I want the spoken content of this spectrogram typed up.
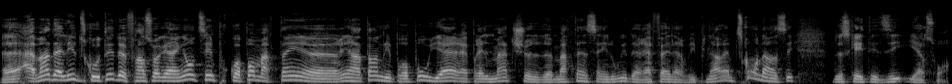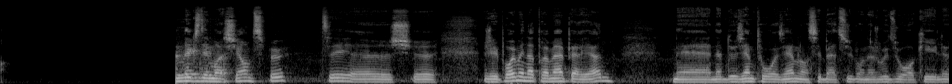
avant d'aller du côté de François Gagnon, tiens, pourquoi pas, Martin, réentendre les propos hier après le match de Martin Saint-Louis et de Raphaël Hervé-Pinard. Un petit condensé de ce qui a été dit hier soir. Un mix d'émotions, un petit peu. Euh, j'ai pas aimé notre première période, mais notre deuxième, troisième, on s'est battu, on a joué du hockey. Là,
